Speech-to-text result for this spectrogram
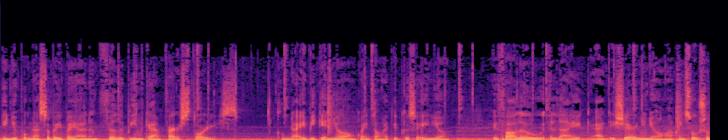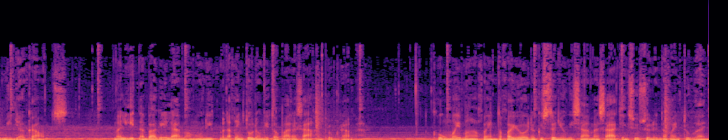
Inyo pong nasabaybayan ng Philippine Campfire Stories. Kung naibigyan nyo ang kwentong hatid ko sa inyo, i-follow, i-like, at i-share ninyo ang aking social media accounts. Maliit na bagay lamang ngunit malaking tulong ito para sa aking programa. Kung may mga kwento kayo na gusto nyong isama sa ating susunod na kwentuhan,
